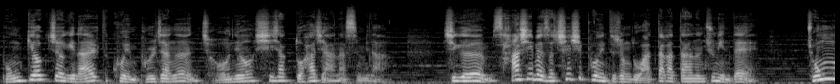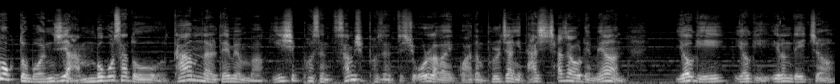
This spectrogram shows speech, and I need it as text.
본격적인 알트코인 불장은 전혀 시작도 하지 않았습니다. 지금 40에서 70포인트 정도 왔다 갔다 하는 중인데 종목도 뭔지 안 보고 사도 다음날 되면 막 20% 30%씩 올라가 있고 하던 불장이 다시 찾아오려면 여기 여기 이런 데 있죠.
